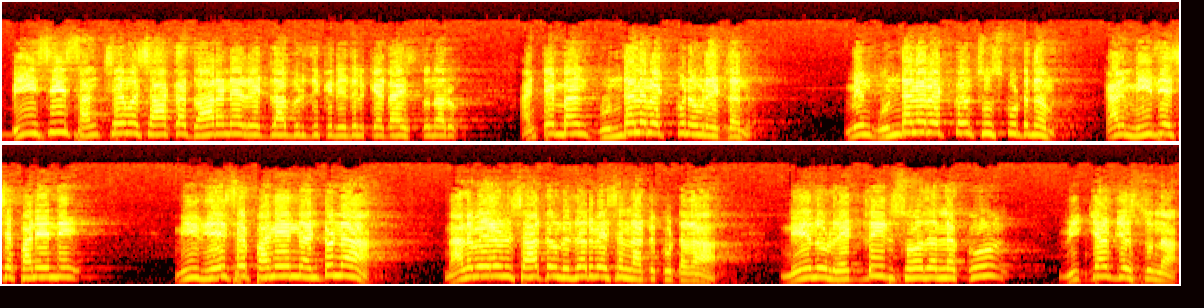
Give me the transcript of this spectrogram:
బీసీ సంక్షేమ శాఖ ద్వారానే రెడ్ల అభివృద్ధికి నిధులు కేటాయిస్తున్నారు. అంటే మనం గుండెలో పెట్టుకున్నాం రెడ్లను. మేము గుండెలో పెట్టుకొని చూసుకుంటున్నాం. కానీ మీరు చేసే పని ఏంది? మీరు చేసే పని ఏంది అంటున్నా? నలభై రెండు శాతం రిజర్వేషన్లు అడ్డుకుంటారా? నేను రెడ్లీ సోదరులకు విజ్ఞప్తి చేస్తున్నా.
